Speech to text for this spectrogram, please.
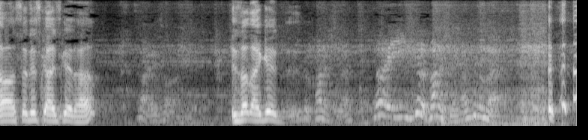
oh, so this guy's good, huh? No, it's not. Like He's not that good. He's good at punishing. No, he's good at punishing. I'll give him that.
